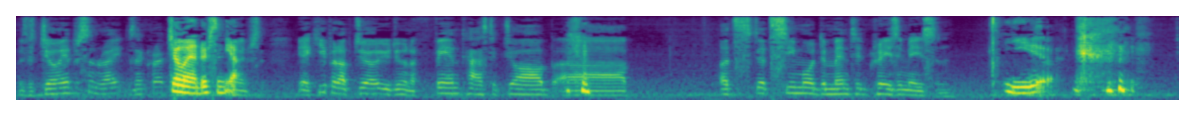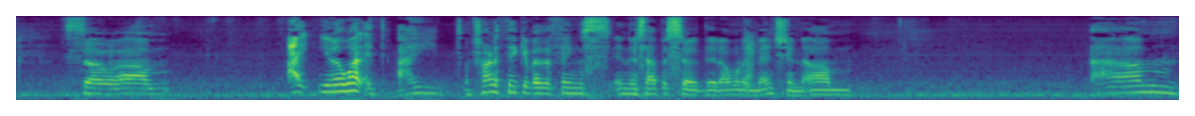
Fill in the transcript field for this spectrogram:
was it Joe Anderson, right? Is that correct? Joe Anderson, yeah. Anderson. Yeah, keep it up, Joe. You're doing a fantastic job. Uh, let's let's see more demented, crazy Mason. Yeah. So, um, I, you know what? I, I, I'm trying to think of other things in this episode that I want to mention. Um, um,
